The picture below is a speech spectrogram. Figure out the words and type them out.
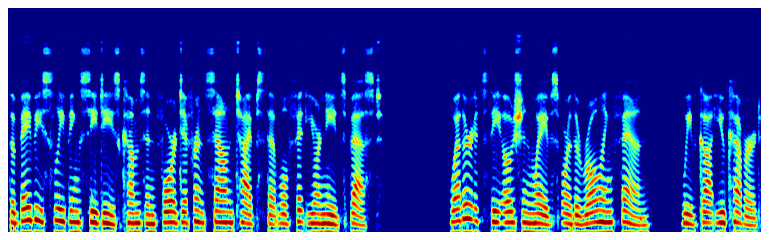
The Baby Sleeping CDs comes in four different sound types that will fit your needs best. Whether it's the ocean waves or the rolling fan, we've got you covered.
